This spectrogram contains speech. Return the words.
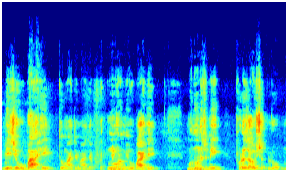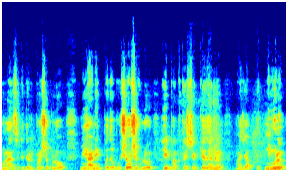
मी जे उभा आहे तो माझ्या माझ्या पत्नीमुळं मी उभा आहे. म्हणूनच मी पुढं जाऊ शकलो मुलांसाठी धडपडू शकलो मी अनेक पदं भूषवू शकलो हे फक्त शक्य झालं माझ्या पत्नीमुळं.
